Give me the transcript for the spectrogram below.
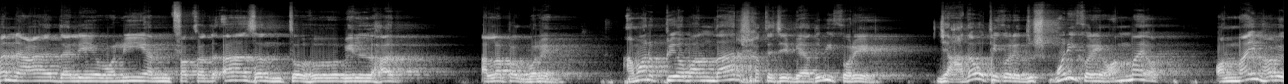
মান আদালি ওয়ালিয়ান ফাকাদ আযানতুহু বিল হার। আল্লাহ পাক বলেন, আমার প্রিয় বান্দার সাথে যে বেয়াদবি করে, যে আদাওতি করে, দুশ্মনী করে, অন্যায়, অন্যায়ভাবে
